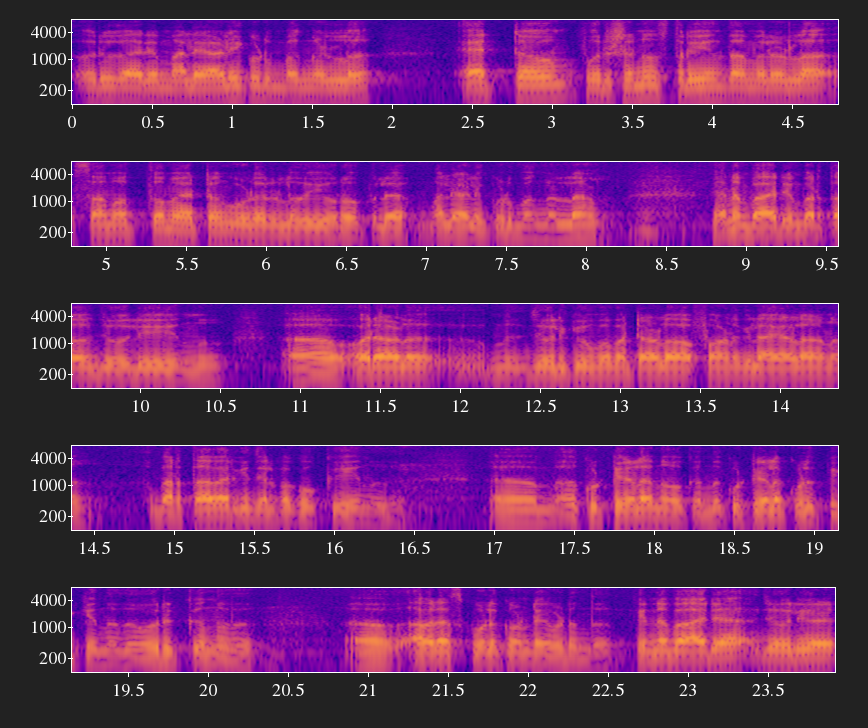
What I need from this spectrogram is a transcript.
ഒരു കാര്യം മലയാളി കുടുംബങ്ങളിൽ ഏറ്റവും പുരുഷനും സ്ത്രീയും തമ്മിലുള്ള സമത്വം ഏറ്റവും കൂടുതലുള്ളത് യൂറോപ്പിലെ മലയാളി കുടുംബങ്ങളിലാണ്. കാരണം ഭാര്യയും ഭർത്താവും ജോലി ചെയ്യുന്നു. ഒരാൾ ജോലിക്ക് പോകുമ്പോൾ മറ്റാൾ ഓഫാണെങ്കിൽ അയാളാണ്. ഭർത്താവായിരിക്കും ചിലപ്പോൾ കുക്ക് ചെയ്യുന്നത്. കുട്ടികളെ നോക്കുന്നത് കുട്ടികളെ കുളിപ്പിക്കുന്നത് ഒരുക്കുന്നത്. അവരെ സ്കൂളിൽ കൊണ്ടുപോയി വിടുന്നത്. പിന്നെ ഭാര്യ ജോലി കഴി-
